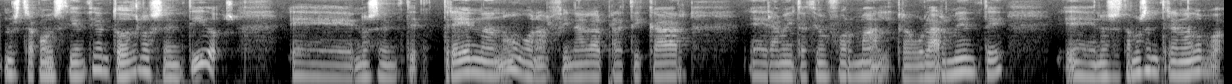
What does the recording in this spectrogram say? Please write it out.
nuestra conciencia en todos los sentidos. Eh, nos entrena, ¿no? Bueno, al final al practicar eh, la meditación formal regularmente, nos estamos entrenando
